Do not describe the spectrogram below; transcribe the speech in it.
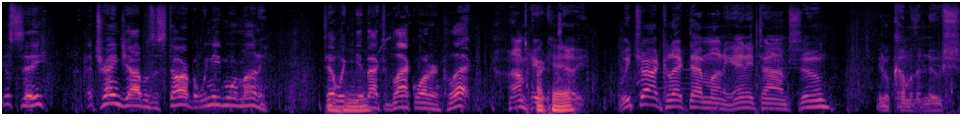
You'll see. That train job was a start, but we need more money. Till we can get back to Blackwater and collect. I'm here Okay. to tell you. We try to collect that money anytime soon, it'll come with a noose.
